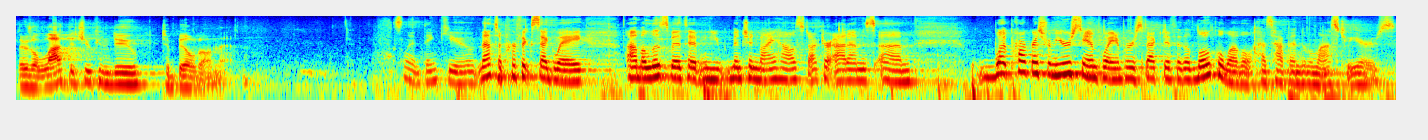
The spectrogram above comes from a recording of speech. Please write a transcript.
There's a lot that you can do to build on that. Excellent, thank you. That's a perfect segue. Um, Elizabeth, you mentioned my house, Dr. Adams. Um, what progress from your standpoint and perspective at the local level has happened in the last two years?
